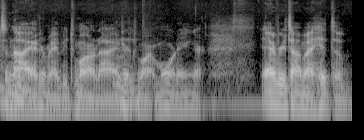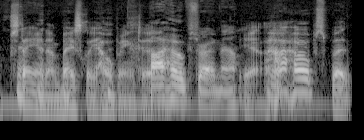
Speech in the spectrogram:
tonight, or maybe tomorrow night, or mm-hmm. tomorrow morning, or every time I hit the stand, I'm basically hoping to. High hopes right now. Yeah, high hopes, but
